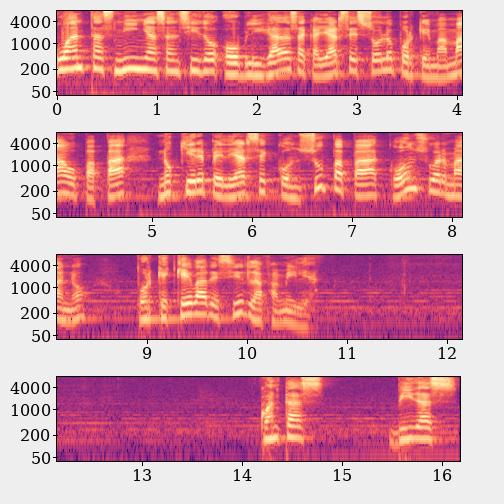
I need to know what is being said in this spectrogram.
¿Cuántas niñas han sido obligadas a callarse solo porque mamá o papá no quiere pelearse con su papá, con su hermano, porque ¿qué va a decir la familia? ¿Cuántas vidas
